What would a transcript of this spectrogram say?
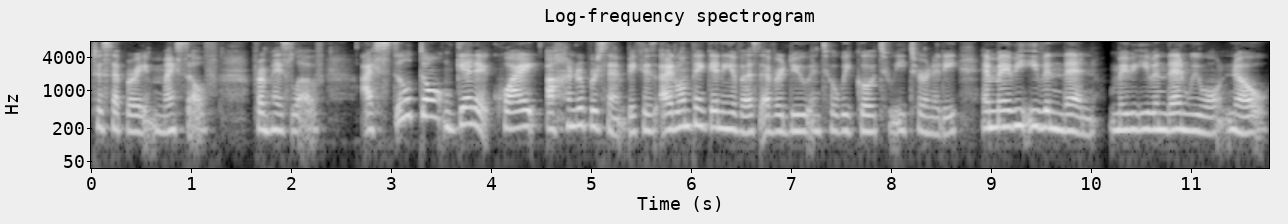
to separate myself from His love. I still don't get it quite 100% because I don't think any of us ever do until we go to eternity. And maybe even then, maybe even then we won't know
